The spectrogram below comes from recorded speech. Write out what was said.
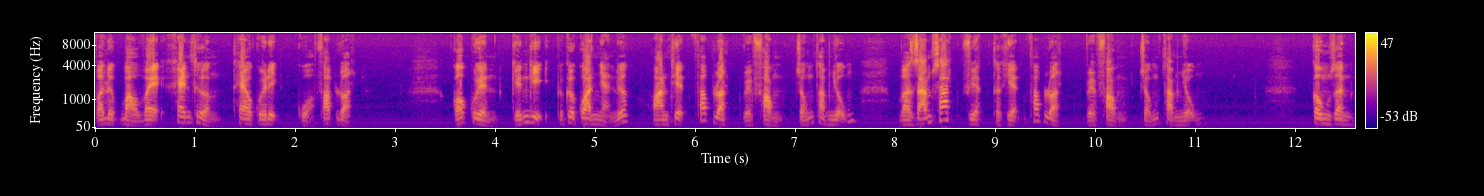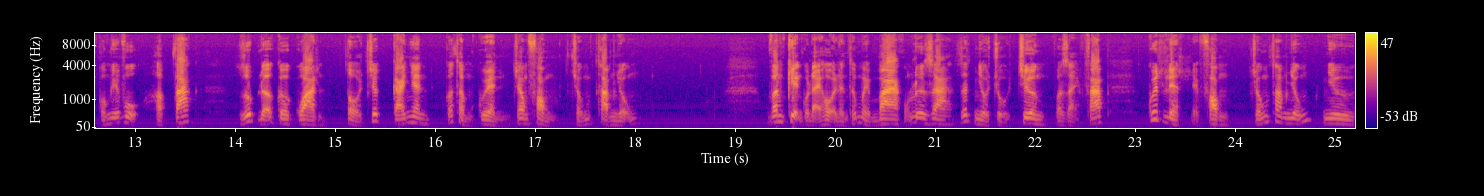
và được bảo vệ khen thưởng theo quy định của pháp luật. Có quyền kiến nghị với cơ quan nhà nước hoàn thiện pháp luật về phòng chống tham nhũng và giám sát việc thực hiện pháp luật về phòng chống tham nhũng. Công dân có nghĩa vụ hợp tác, giúp đỡ cơ quan, tổ chức cá nhân có thẩm quyền trong phòng chống tham nhũng. Văn kiện của Đại hội lần thứ 13 cũng đưa ra rất nhiều chủ trương và giải pháp quyết liệt để phòng chống tham nhũng như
